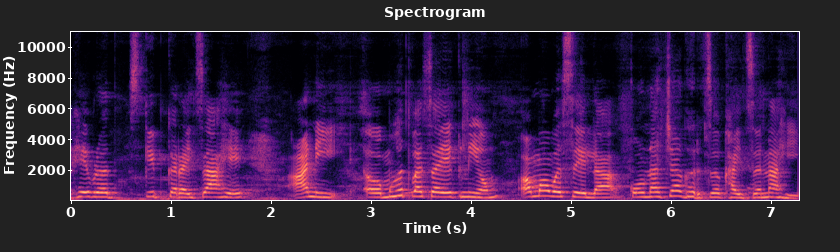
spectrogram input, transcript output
हे व्रत स्किप करायचं आहे. आणि महत्त्वाचा एक नियम अमावस्येला कोणाच्या घरचं खायचं नाही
